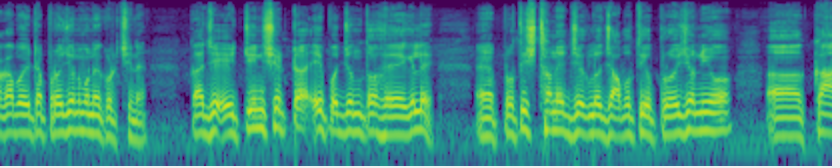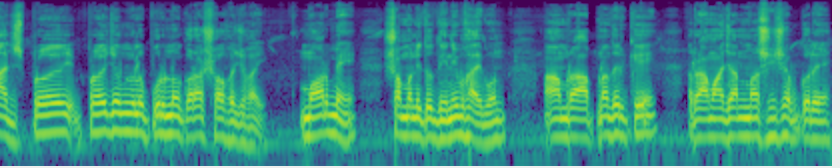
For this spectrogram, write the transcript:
আগাবো, এটা প্রয়োজন মনে করছি না। কাজে এই টিন শেডটা এ পর্যন্ত হয়ে গেলে প্রতিষ্ঠানের যেগুলো যাবতীয় প্রয়োজনীয় কাজ, প্রয়- প্রয়োজনগুলো পূর্ণ করা সহজ হয়। মর্মে সম্মানিত দিনী ভাই বোন আমরা আপনাদেরকে রামাজান মাস হিসাব করে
